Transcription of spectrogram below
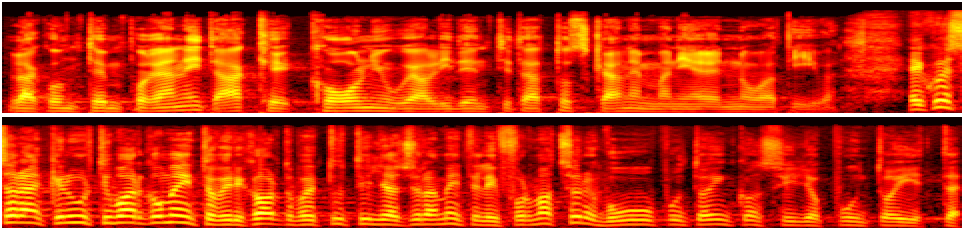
la contemporaneità che coniuga l'identità toscana in maniera innovativa. E questo era anche l'ultimo argomento, vi ricordo per tutti gli aggiornamenti e le informazioni www.inconsiglio.it.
